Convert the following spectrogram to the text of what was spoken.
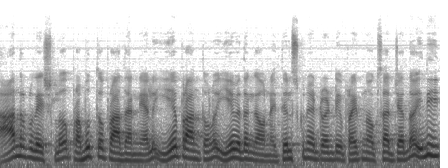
ఆంధ్రప్రదేశ్లో ప్రభుత్వ ప్రాధాన్యాలు ఏ ప్రాంతంలో ఏ విధంగా ఉన్నాయి? తెలుసుకునేటువంటి ప్రయత్నం ఒకసారి చేద్దాం. ఇది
